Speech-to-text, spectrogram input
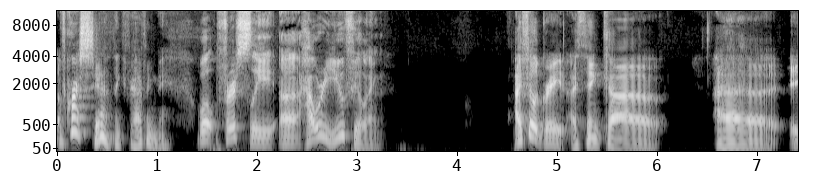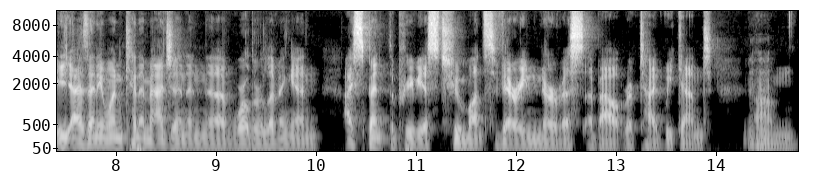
Of course, yeah. Thank you for having me. Well, firstly, uh, how are you feeling? I feel great. I think uh, uh, as anyone can imagine in the world we're living in, I spent the previous two months very nervous about Riptide weekend. Mm-hmm. Um,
